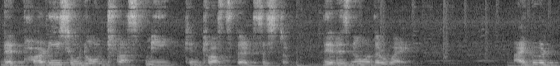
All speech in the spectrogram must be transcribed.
that parties who don't trust me can trust that system. There is no other way. I could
